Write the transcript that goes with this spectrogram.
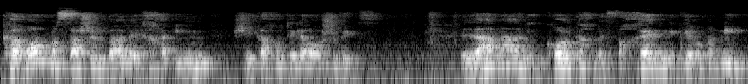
קרון מסע של בעלי חיים שיקח אותי לאושוויץ. למה אני כל כך מפחד מגרמנים?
